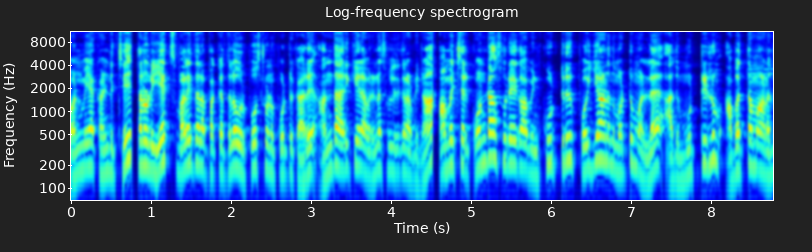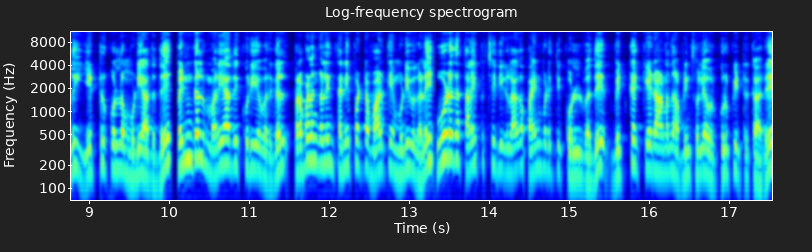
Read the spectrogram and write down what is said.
வன்மையா கண்டிச்சு தன்னுடைய எக்ஸ் வலைதள பக்கத்துல ஒரு போஸ்ட் ஒன்று போட்டிருக்காரு. அந்த அறிக்கையில் அவர் என்ன சொல்லியிருக்காரு அப்படின்னா அமைச்சர் கொண்டா சுரேகாவின் கூற்று பொய்யானது மட்டுமல்ல அது முற்றிலும் அபத்தமானது ஏற்றுக்கொள்ள முடியாதது. பெண்கள் மரியாதைக்குரியவர்கள் பிரபலங்களின் தனிப்பட்ட வாழ்க்கை முடிவுகளை ஊடக தலைப்புச் செய்திகளாக பயன்படுத்திக் கொள்வது வெட்கக்கேடானது அப்படின்னு சொல்லி அவர் குறிப்பிட்டிருக்காரு.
